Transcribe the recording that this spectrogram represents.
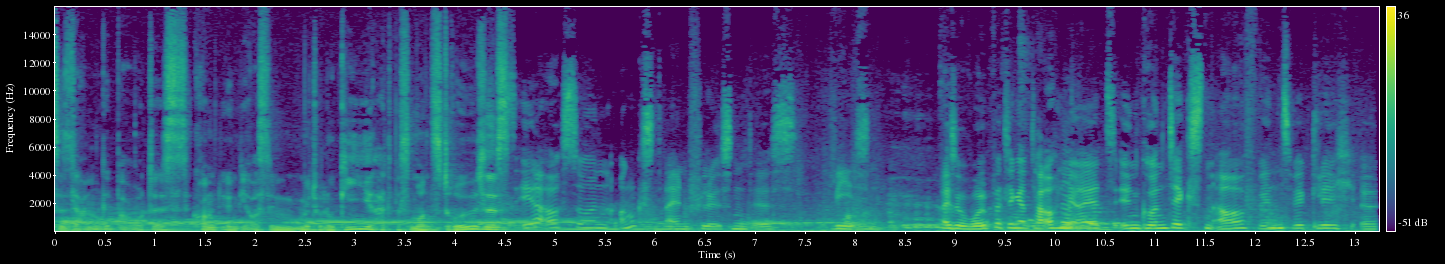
Zusammengebautes, kommt irgendwie aus der Mythologie, hat was Monströses. Eher auch so ein angsteinflößendes Wesen. Also Wolpertinger tauchen ja jetzt in Kontexten auf, wenn es wirklich äh,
